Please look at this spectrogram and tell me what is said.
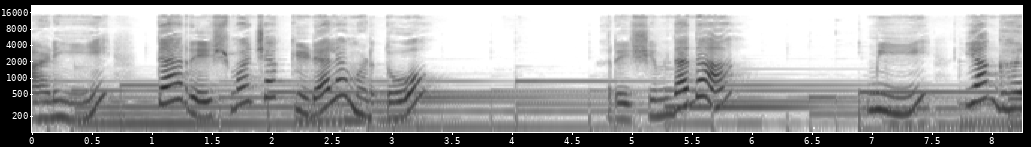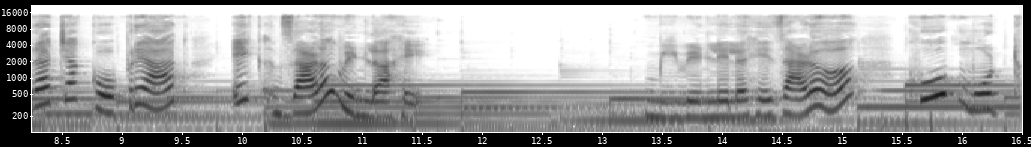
आणि त्या रेशमाच्या किड्याला म्हणतो रेशीम दादा मी या घराच्या कोपऱ्यात एक जाळं विणलं आहे. मी विणलेलं हे जाळ खूप मोठ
